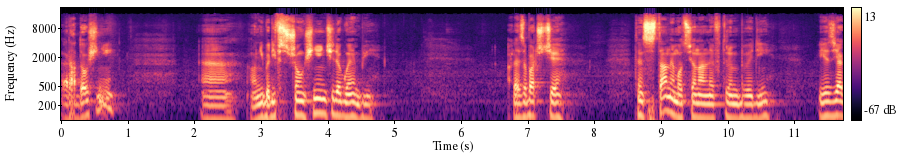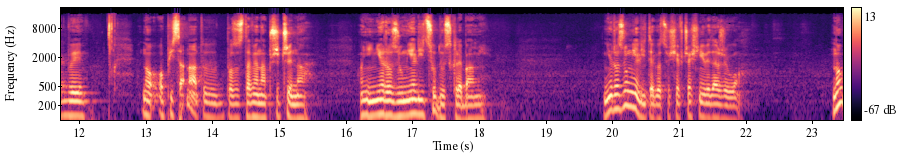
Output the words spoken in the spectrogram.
radośni? E, oni byli wstrząśnięci do głębi. Ale zobaczcie, ten stan emocjonalny, w którym byli, jest jakby no, opisana, tu pozostawiona przyczyna. Oni nie rozumieli cudu z chlebami. Nie rozumieli tego, co się wcześniej wydarzyło. No,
